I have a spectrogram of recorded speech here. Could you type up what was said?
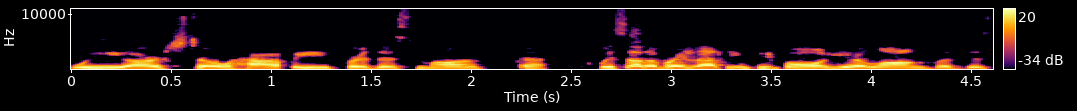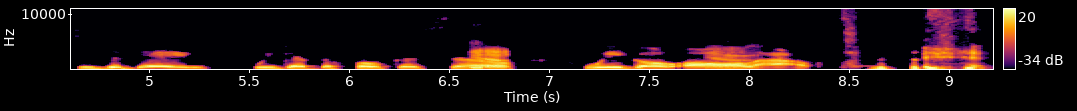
we are so happy for this month. Uh, we celebrate Latin people all year long, but this is the day we get the focus. So Yeah. We go all Yeah. out.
